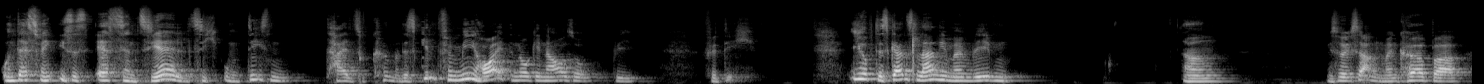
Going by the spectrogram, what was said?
Und deswegen ist es essentiell, sich um diesen Teil zu kümmern. Das gilt für mich heute noch genauso wie für dich. Ich habe das ganz lange in meinem Leben, ähm, wie soll ich sagen, mein Körper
